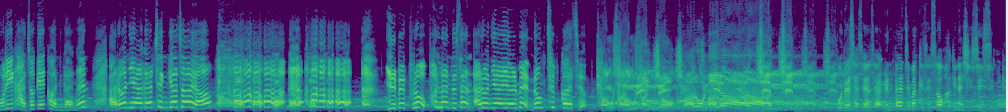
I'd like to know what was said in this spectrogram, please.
우리 가족의 건강은 아로니아가 챙겨줘요. 100% 폴란드산 아로니아 열매 농축 과즙. 평산네이처 아로니아 친 보다 자세한 사항은 딴지마켓에서 확인하실 수 있습니다.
